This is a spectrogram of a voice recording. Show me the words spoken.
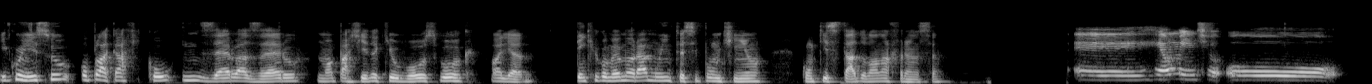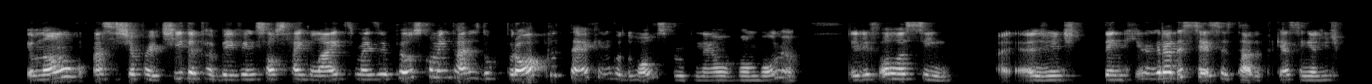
E com isso, o placar ficou em 0 a 0 numa partida que o Wolfsburg, olha, tem que comemorar muito esse pontinho conquistado lá na França. É, realmente, o... eu não assisti a partida, acabei vendo só os highlights, mas pelos comentários do próprio técnico do Wolfsburg, né, o Van Bommel, ele falou assim, a, a gente tem que agradecer esse estado, porque assim, a gente,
